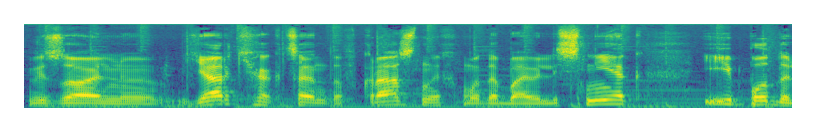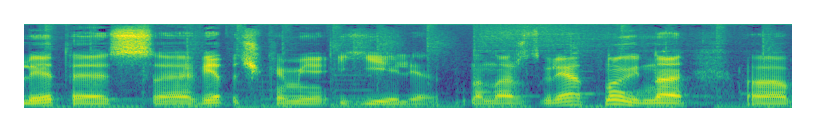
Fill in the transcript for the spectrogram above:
визуальную. Ярких акцентов, красных, мы добавили снег и подали это с веточками ели, на наш взгляд. Ну и на э,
